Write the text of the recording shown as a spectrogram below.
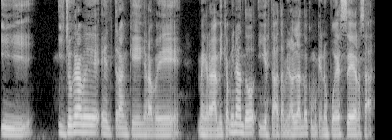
Y, y yo grabé el tranque, grabé, me grabé a mí caminando y yo estaba también hablando como que no puede ser, o sea,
